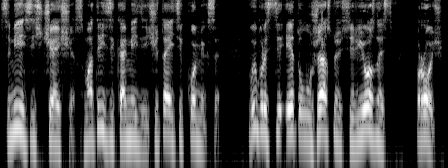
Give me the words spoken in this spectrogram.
Смейтесь чаще, смотрите комедии, читайте комиксы. Выбросьте эту ужасную серьезность прочь.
